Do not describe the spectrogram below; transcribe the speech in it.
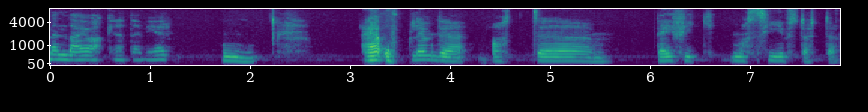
Men det er jo akkurat det vi gjør. Mm. Jeg opplevde at uh, de fikk massiv støtte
